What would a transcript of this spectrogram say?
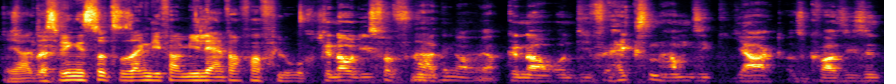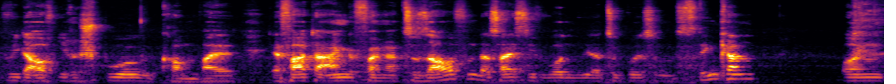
ich. Ja, Projekt. deswegen ist sozusagen die Familie einfach verflucht. Genau, die ist verflucht. Ah, genau, ja. Genau, und die Hexen haben sie gejagt, also quasi sind wieder auf ihre Spur gekommen, weil der Vater angefangen hat zu saufen, das heißt, sie wurden wieder zu größeren Stinkern und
